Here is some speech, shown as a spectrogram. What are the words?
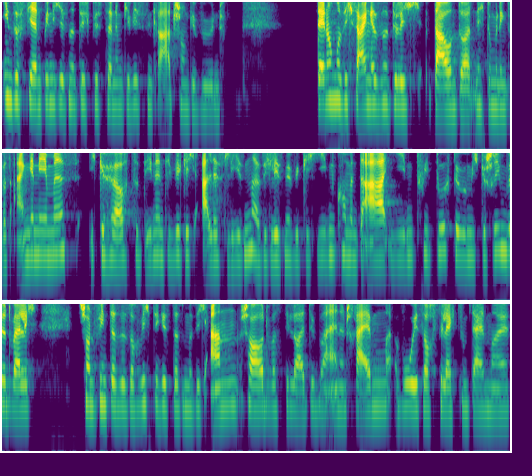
insofern bin ich es natürlich bis zu einem gewissen Grad schon gewöhnt. Dennoch muss ich sagen, es ist natürlich da und dort nicht unbedingt was Angenehmes. Ich gehöre auch zu denen, die wirklich alles lesen. Also ich lese mir wirklich jeden Kommentar, jeden Tweet durch, der über mich geschrieben wird, weil ich schon finde, dass es auch wichtig ist, dass man sich anschaut, was die Leute über einen schreiben, wo ist auch vielleicht zum Teil mal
